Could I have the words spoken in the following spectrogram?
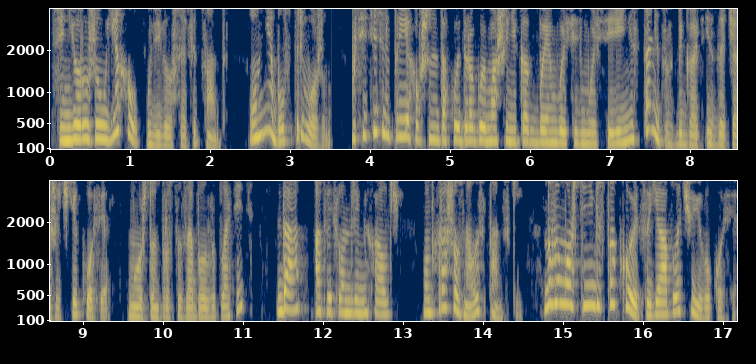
«Сеньор уже уехал?» – удивился официант. Он не был встревожен. Посетитель, приехавший на такой дорогой машине, как BMW 7 серии, не станет сбегать из-за чашечки кофе. Может, он просто забыл заплатить? «Да», – ответил Андрей Михайлович. Он хорошо знал испанский. «Но вы можете не беспокоиться, я оплачу его кофе».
